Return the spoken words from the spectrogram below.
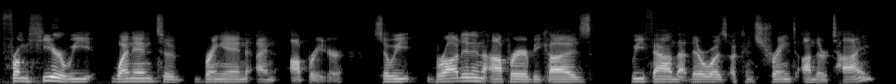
From here, we went in to bring in an operator. So we brought in an operator because we found that there was a constraint on their time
